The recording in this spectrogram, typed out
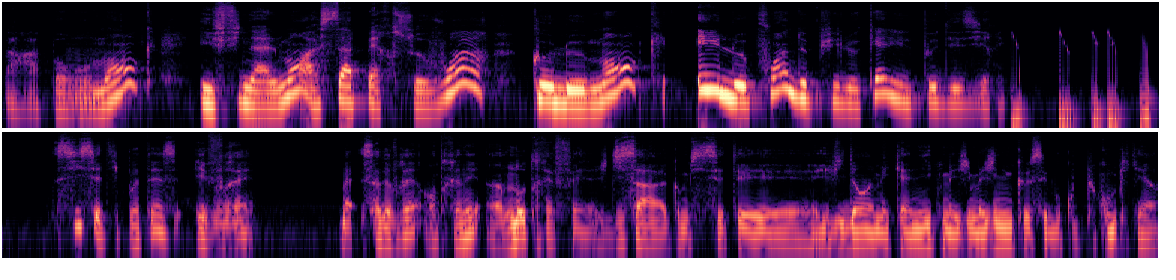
par rapport au manque et finalement à s'apercevoir que le manque est le point depuis lequel il peut désirer. Si cette hypothèse est vraie, bah, ça devrait entraîner un autre effet. Je dis ça comme si c'était évident et mécanique, mais j'imagine que c'est beaucoup plus compliqué. Hein.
